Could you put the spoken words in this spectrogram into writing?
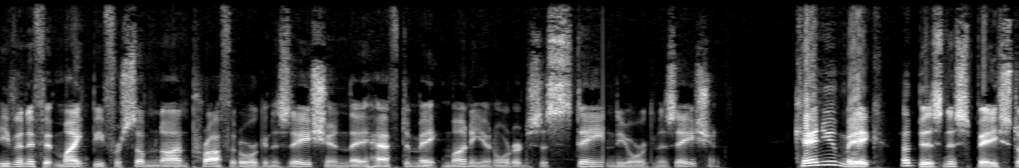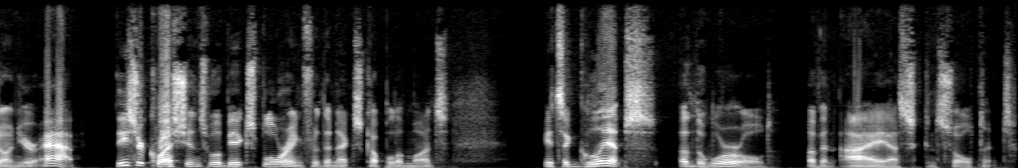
Even if it might be for some nonprofit organization, they have to make money in order to sustain the organization. Can you make a business based on your app? These are questions we'll be exploring for the next couple of months. It's a glimpse of the world of an IS consultant.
